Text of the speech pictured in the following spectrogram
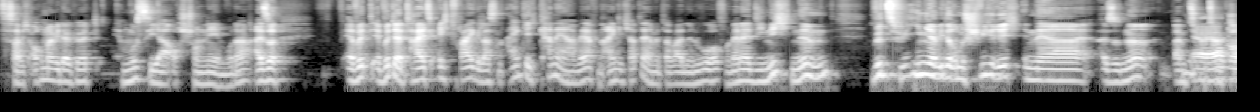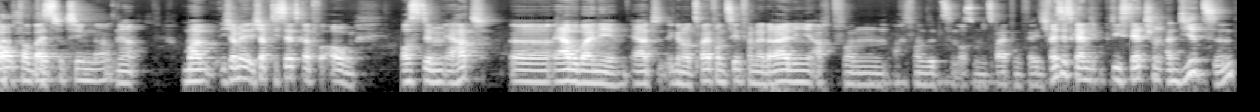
das habe ich auch immer wieder gehört, er muss sie ja auch schon nehmen, oder? Also, er wird, er wird ja teils echt freigelassen. Eigentlich kann er ja werfen. Eigentlich hat er ja mittlerweile einen Wurf. Und wenn er die nicht nimmt, wird es für ihn ja wiederum schwierig in der, also ne, beim Zug ja, ja, klar, vorbeizuziehen. Ne? Ja. Man, ich habe ich hab die Sets gerade vor Augen. Aus dem, er hat, äh, ja, wobei, nee, er hat genau 2 von 10 von der Dreierlinie, 8 von, 8 von 17 aus dem Zweipunktfeld. Ich weiß jetzt gar nicht, ob die Sets schon addiert sind,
